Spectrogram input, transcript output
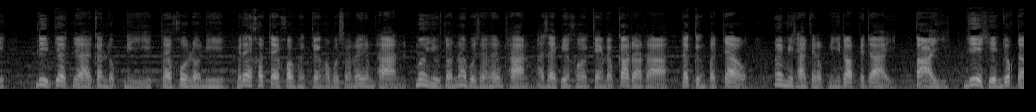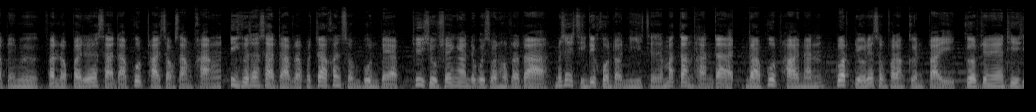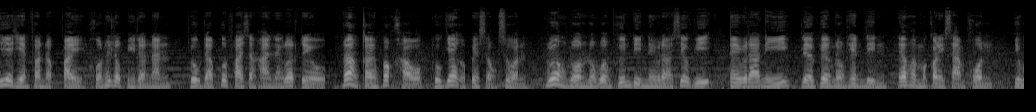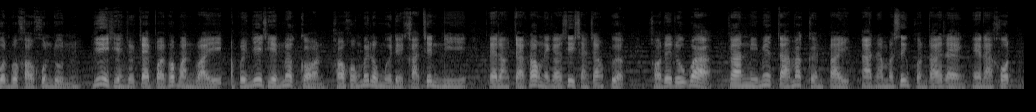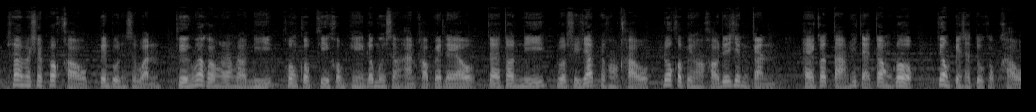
รีบแยกย้ายกันหลบหนี แต่คนเหล่านี้ไม่ได้เข้าใจความแข็งแกร่งของบุตรสวนได้ทำทาน เมื่ออยู่ต่อหน้าบุตรสวนได้ทำทาน อาศัยเพียงความแข็งแกร่งดับเก้าดารา และกึ่งพระเจ้า ไม่มีทางจะหลบหนีรอดไปได้ ตาย เย่เทียนยกดาบในมือ ฟันออกไปด้วยทักษะดาบพูดพลายสองสามครั้ง นี่คือทักษะดาบระดับพระเจ้าขั้นสมบูรณ์แบบ ที่ถูกใช้งานโดยบุตรสวนหกดาราไม่ใช่สิ่งที่คนเหล่านี้จะสามารถต้านทานได้ ดาบพูดพลายนั้นรวดเร็วและทรงพลังเกินไป เกือบจะในทันทีที่เย่เทียนฟันออกไป คนที่หลบหนีเหล่านั้น ถูกดาบพูดพลายสังหารอย่างรวดเร็ว ร่างกายของพวกเขาถูกแยกออกเป็นสองส่วน ร่วงหล่นลงบนพื้นดินในเวลาเสี้ยววิ ในเวลานี้เหลือเพียงหลงเทนดิน และพรมกรอีกสามคน อยู่บนภูเขาคุณดุนเย่เทียนจงใจปล่อยพวกมันไว้เป็นเย่เทียนเมื่อก่อน เขาคงไม่ลงมือเด็ดขาดเช่นนี้ แต่หลังจากท่องในกาแล็กซี่ช้างช้างเผือก เขาได้รู้ว่าการมีเมตตามากเกินไปอาจนำมาซึ่งผลร้ายแรงในอนาคตถ้าไม่ใช่เพราะเขาเป็นบุตรสวรรค์เกรงว่ากองกำลังเหล่านี้คงกบขี่ข่มเหงและมือสังหารเขาไปแล้ว แต่ตอนนี้รวบสิยับเป็นของเขา โลกก็เป็นของเขาด้วยเช่นกัน ใครก็ตามที่แต่ต้องโลกย่อมเป็นศัตรูกับเขา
